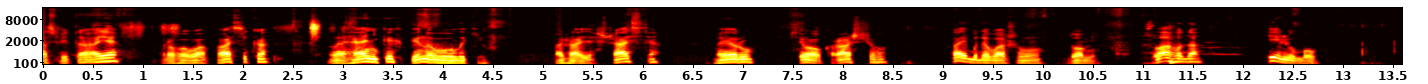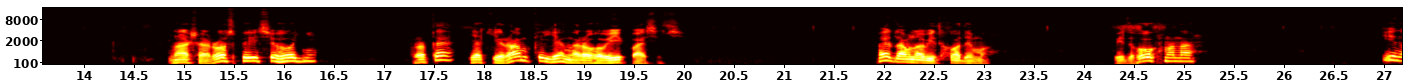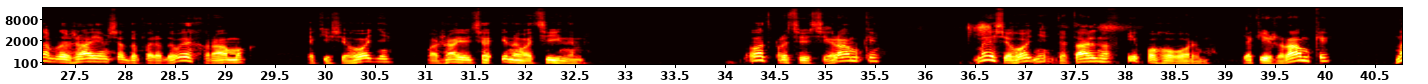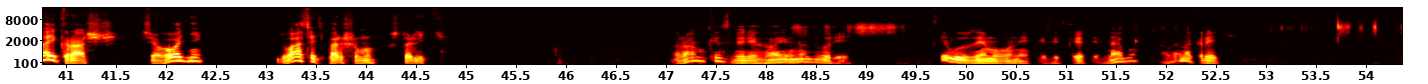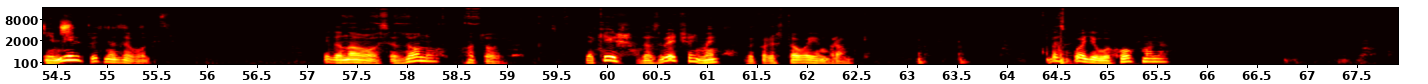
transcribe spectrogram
Вас вітає рогова пасіка легеньких піновуликів. Бажає щастя, миру, всього кращого. Хай буде в вашому домі злагода і любов. Наша розповідь сьогодні про те, які рамки є на роговій пасіці. Ми давно відходимо від Гохмана і наближаємося до передових рамок, які сьогодні вважаються інноваційними. От про ці всі рамки ми сьогодні детально і поговоримо, які ж рамки найкращі сьогодні в 21 столітті. Рамки зберігаю на дворі. Цілу зиму вони під відкритим небом, але накриті. І міль тут не заводиться. І до нового сезону готові. Які ж зазвичай ми використовуємо рамки. Без поділу Хофмана.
